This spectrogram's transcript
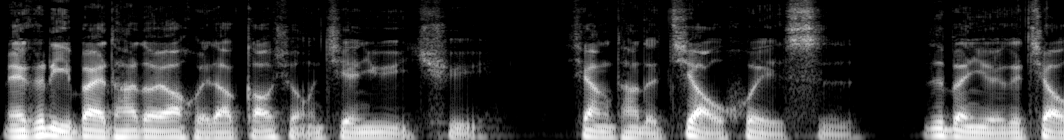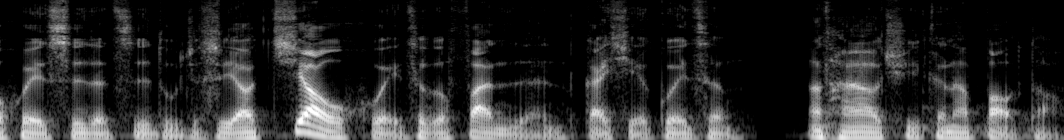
每个礼拜他都要回到高雄监狱去，向他的教会师。日本有一个教会师的制度，就是要教诲这个犯人改邪归正。那他要去跟他报道，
